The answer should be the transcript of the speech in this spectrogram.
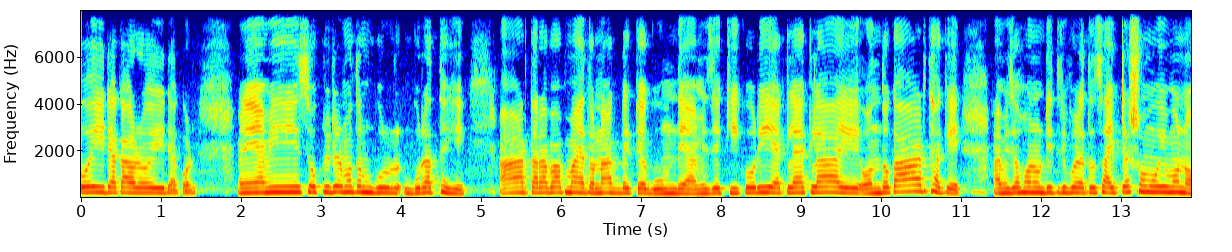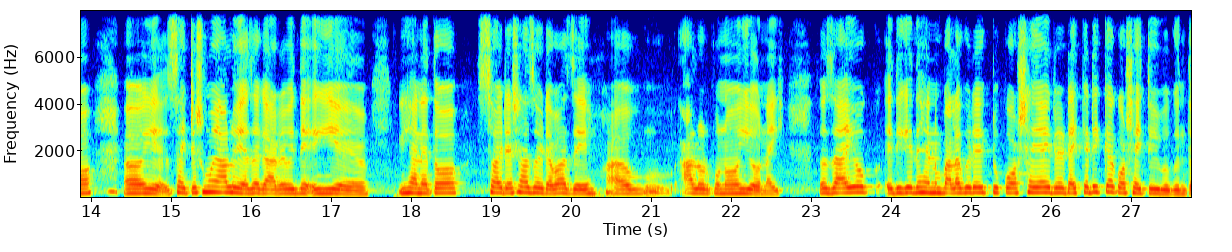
ওইটা কর ওইটা কর। মানে আমি চকরিটার মতন গুড়ার থাকি। আর তারা বাপ মা এত নাক ডেকে ঘুম দেয়, আমি যে কি করি? একলা একলা এই অন্ধকার থাকে। আমি যখন উঠি ত্রিপুরা, তো চারটার সময় মনো চারটার সময় আলো হয়ে যায় আর ওই ইয়ে ইহানে তো ছয়টা সাড়ে ছয়টা বাজে আলোর কোনো ইয়েও নাই। তো যাই হোক, এদিকে দেখেন বালা করে একটু কষাইয়া এটা ডাইকা ডিক্কা কষাইতে হইব কিন্তু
